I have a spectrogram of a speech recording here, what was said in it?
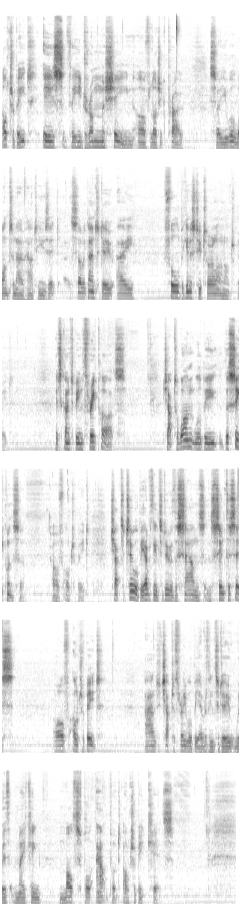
Ultrabeat is the drum machine of Logic Pro so you will want to know how to use it. So we're going to do a full beginner's tutorial on Ultrabeat. It's going to be in three parts. Chapter 1 will be the sequencer of Ultrabeat. Chapter 2 will be everything to do with the sounds and synthesis of Ultrabeat. And chapter 3 will be everything to do with making multiple output Ultrabeat kits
